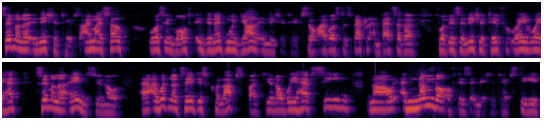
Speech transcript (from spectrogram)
similar initiatives. I myself was involved in the Net Mundial initiative. So I was the special ambassador for this initiative where we had similar aims, you know. Uh, I would not say this collapsed, but you know, we have seen now a number of these initiatives. The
